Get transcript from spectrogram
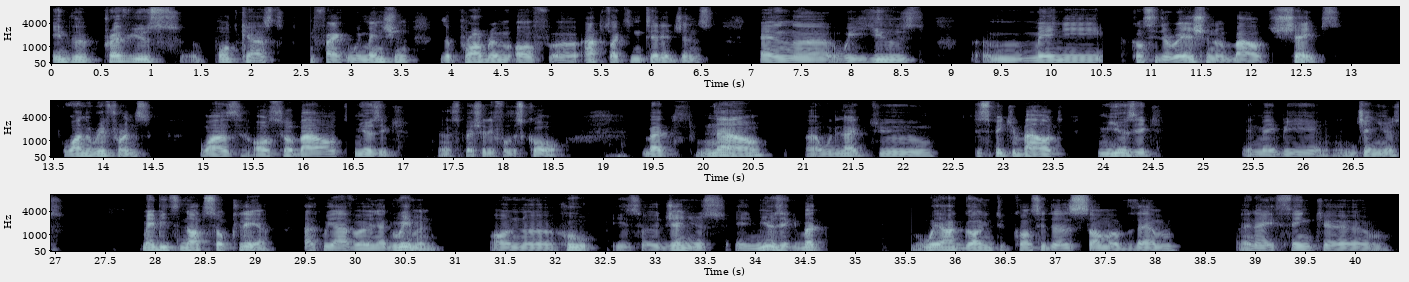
In the previous podcast, in fact, we mentioned the problem of uh, abstract intelligence, and uh, we used um, many consideration about shapes. One reference was also about music, especially for the score. But now I would like to, to speak about music and maybe genius. Maybe it's not so clear that we have an agreement on uh, who is a genius in music, but we are going to consider some of them, and I think um,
